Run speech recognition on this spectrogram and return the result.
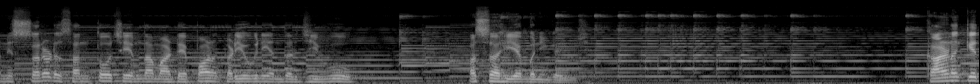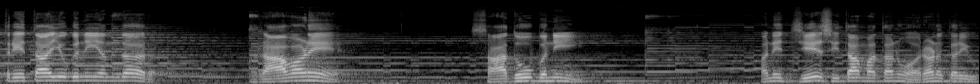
અને સરળ સંતો છે એમના માટે પણ કળિયુગની અંદર જીવવું અસહ્ય બની ગયું છે. કારણ કે ત્રેતા યુગની અંદર રાવણે સાધુ બની અને જે સીતા માતાનું હરણ કર્યું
